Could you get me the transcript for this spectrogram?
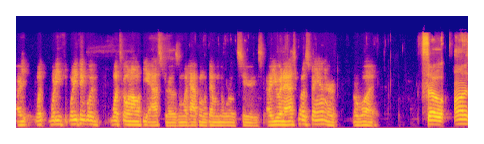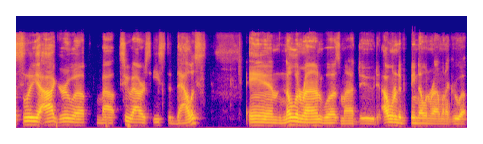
Are you what? What do you what do you think with what's going on with the Astros and what happened with them in the World Series? Are you an Astros fan or or what? So honestly, I grew up about two hours east of Dallas, and Nolan Ryan was my dude. I wanted to be Nolan Ryan when I grew up,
